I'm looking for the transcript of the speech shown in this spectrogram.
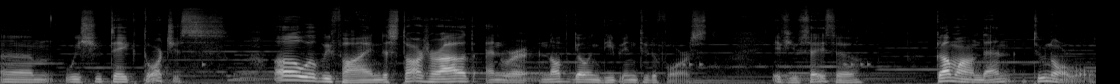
Um, we should take torches. Oh, we'll be fine. The stars are out and we're not going deep into the forest. If you say so. Come on then, to Norwal.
